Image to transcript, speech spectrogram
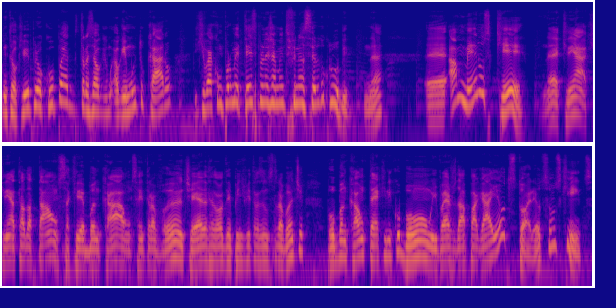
Então, o que me preocupa é trazer alguém, alguém muito caro e que vai comprometer esse planejamento financeiro do clube, né? É, a menos que, né, que nem, a, que nem a tal da Townsa queria bancar um centroavante, aí ela de repente vem trazendo um centroavante, vou bancar um técnico bom e vai ajudar a pagar, e é outra história, outros são os 500.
